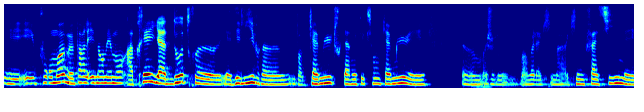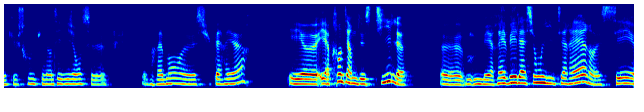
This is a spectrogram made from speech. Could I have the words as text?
et, pour moi me parle énormément. Après il y a d'autres euh, il y a des livres euh, Camus toute la réflexion de Camus et moi ben, voilà qui qui me fascine et que je trouve d'une intelligence vraiment supérieure. Et après en termes de style mes révélations littéraires c'est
